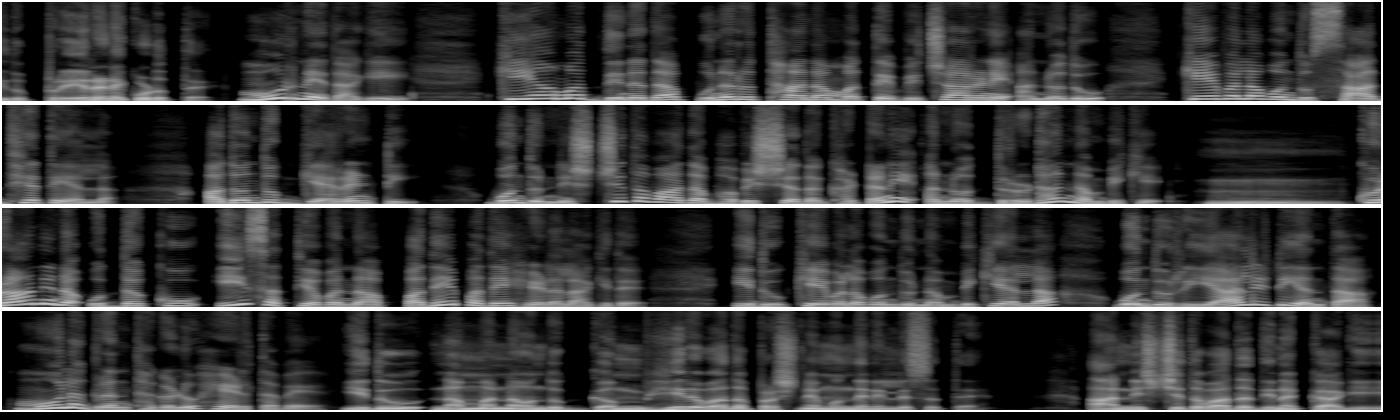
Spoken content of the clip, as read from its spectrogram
ಇದು ಪ್ರೇರಣೆ ಕೊಡುತ್ತೆ. ಮೂರನೇದಾಗಿ ಕಿಯಾಮತ್ ದಿನದ ಪುನರುತ್ಥಾನ ಮತ್ತೆ ವಿಚಾರಣೆ ಅನ್ನೋದು ಕೇವಲ ಒಂದು ಸಾಧ್ಯತೆಯಲ್ಲ ಅದೊಂದು ಗ್ಯಾರಂಟಿ ಒಂದು ನಿಶ್ಚಿತವಾದ ಭವಿಷ್ಯದ ಘಟನೆ ಅನ್ನೋ ದೃಢ ನಂಬಿಕೆ. ಕುರಾನಿನ ಉದ್ದಕ್ಕೂ ಈ ಸತ್ಯವನ್ನ ಪದೇ ಪದೇ ಹೇಳಲಾಗಿದೆ. ಇದು ಕೇವಲ ಒಂದು ನಂಬಿಕೆಯಲ್ಲ ಒಂದು ರಿಯಾಲಿಟಿ ಅಂತ ಮೂಲ ಗ್ರಂಥಗಳು ಹೇಳ್ತವೆ. ಇದು ನಮ್ಮನ್ನ ಒಂದು ಗಂಭೀರವಾದ ಪ್ರಶ್ನೆ ಮುಂದೆ ನಿಲ್ಲಿಸುತ್ತೆ. ಆ ನಿಶ್ಚಿತವಾದ ದಿನಕ್ಕಾಗಿ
